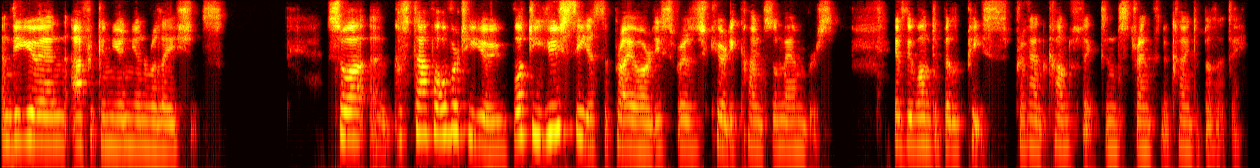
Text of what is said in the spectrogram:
and the UN African Union relations. So, uh, over to you. What do you see as the priorities for the Security Council members if they want to build peace, prevent conflict, and strengthen accountability?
